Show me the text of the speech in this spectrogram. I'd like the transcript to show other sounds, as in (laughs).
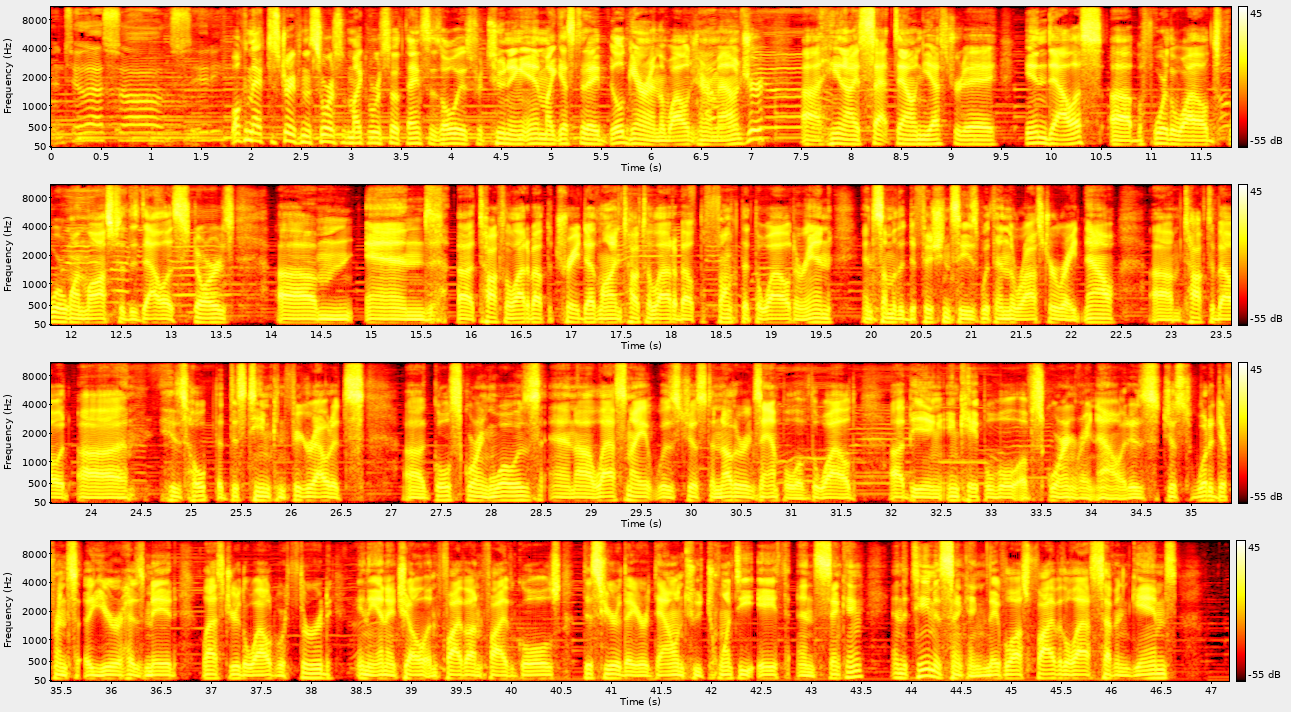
until I saw the city. Welcome back to Straight from the Source with Michael Russo. Thanks as always for tuning in. My guest today, Bill Guerin, the Wild general manager. Uh, he and I sat down yesterday in Dallas uh, before the Wild's 4 1 loss to the Dallas Stars um, and uh, talked a lot about the trade deadline, talked a lot about the funk that the Wild are in and some of the deficiencies within the roster right now. Um, talked about uh, his hope that this team can figure out its uh, goal scoring woes. And uh, last night was just another example of the Wild uh, being incapable of scoring right now. It is just what a difference a year has made. Last year, the Wild were third in the NHL in five on five goals. This year, they are down to 28th and sinking. And the team is sinking. They've lost five of the last seven games.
